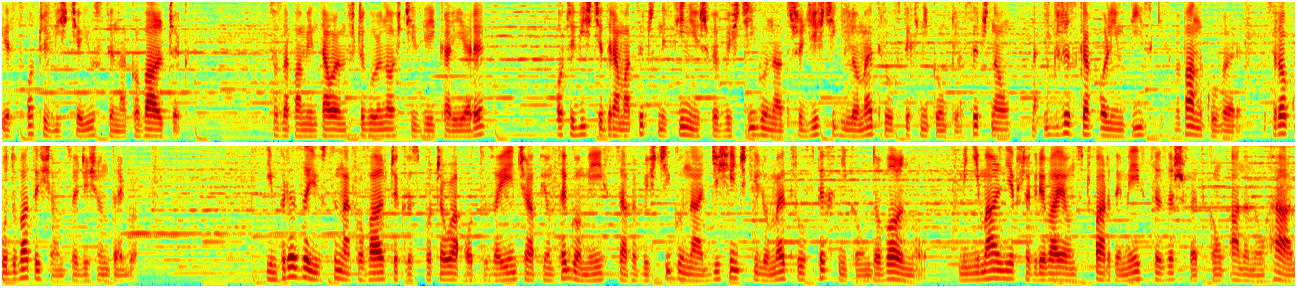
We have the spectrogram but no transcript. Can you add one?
jest oczywiście Justyna Kowalczyk. Co zapamiętałem w szczególności z jej kariery? Oczywiście dramatyczny finisz we wyścigu na 30 km techniką klasyczną na Igrzyskach Olimpijskich w Vancouver z roku 2010. Imprezę Justyna Kowalczyk rozpoczęła od zajęcia piątego miejsca we wyścigu na 10 km techniką dowolną, minimalnie przegrywając czwarte miejsce ze Szwedką Anną Haag.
